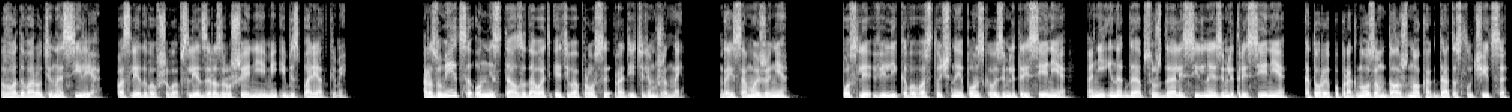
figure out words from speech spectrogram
в водовороте насилия, последовавшего вслед за разрушениями и беспорядками. Разумеется, он не стал задавать эти вопросы родителям жены. Да и самой жене. После Великого Восточно-японского землетрясения они иногда обсуждали сильное землетрясение, которое, по прогнозам, должно когда-то случиться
